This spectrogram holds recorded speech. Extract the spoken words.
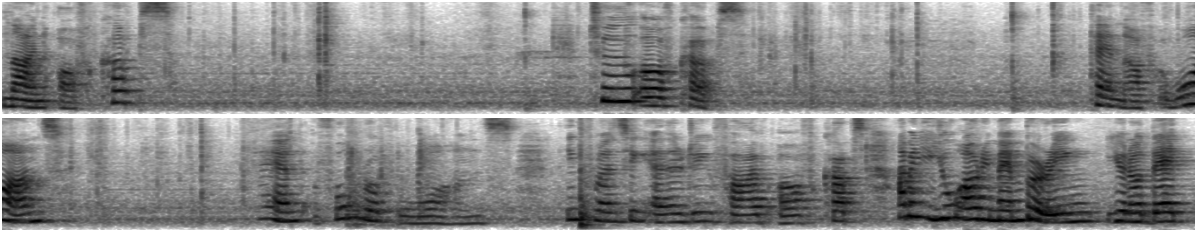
Nine of Cups. Two of Cups. Ten of Wands and Four of Wands influencing energy five of cups. I mean you are remembering you know that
